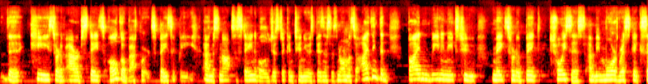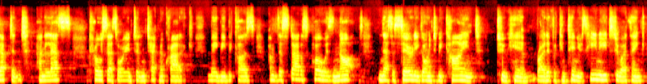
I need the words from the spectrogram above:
the key sort of Arab states all go backwards, basically. And it's not sustainable just to continue as business as normal. So I think that Biden really needs to make sort of big choices and be more risk acceptant and less process oriented and technocratic, maybe because um, the status quo is not necessarily going to be kind to him, right? If it continues, he needs to, I think,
